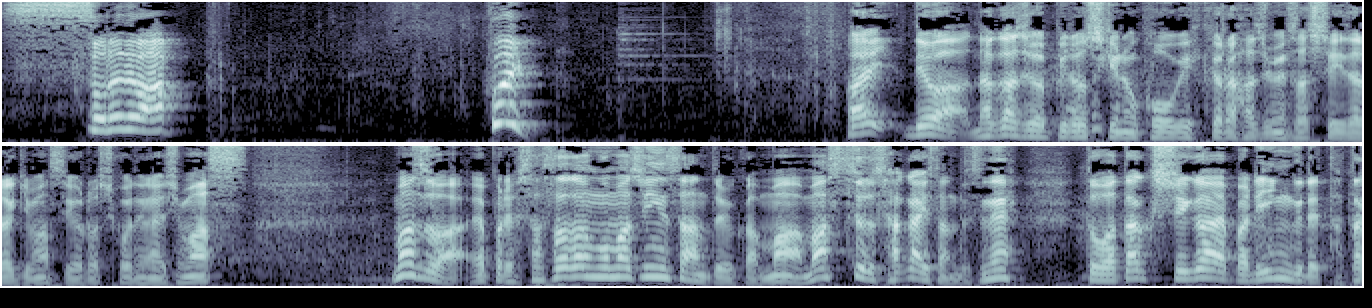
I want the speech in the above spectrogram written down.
それでははい。では、中条ピロシキの攻撃から始めさせていただきます。よろしくお願いします。まずは、やっぱり笹団子マシンさんというか、まあ、マッスル酒井さんですね。と、私がやっぱリングで戦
